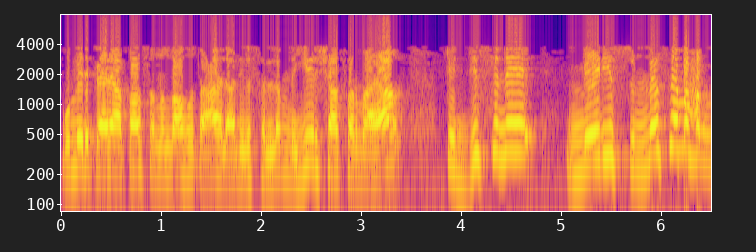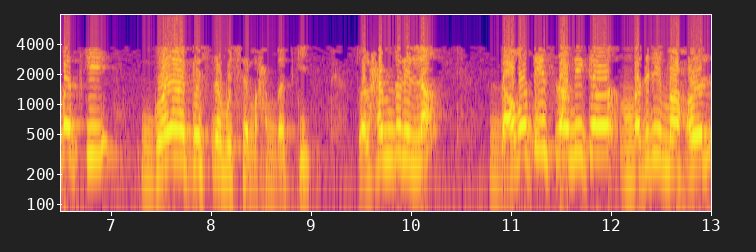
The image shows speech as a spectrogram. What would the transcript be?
وہ میرے پیارے آقا صلی اللہ تعالی علیہ وسلم نے یہ ارشاد فرمایا کہ جس نے میری سنت سے محبت کی، گویا کہ اس نے مجھ سے محبت کی۔ تو الحمدللہ، دعوت اسلامی کا مدنی ماحول،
